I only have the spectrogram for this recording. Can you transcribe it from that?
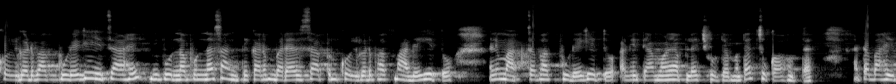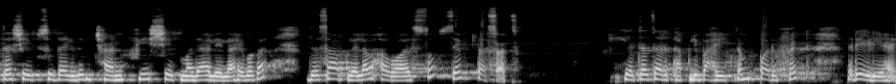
खोलगट भाग पुढे घ्यायचा आहे. मी पुन्हा पुन्हा सांगते कारण बऱ्याचदा आपण खोलगट भाग मागे घेतो आणि मागचा भाग पुढे घेतो आणि त्यामुळे आपल्या छोट्या मोठ्या चुका होतात. आता बाहीचा शेप सुद्धा एकदम छान फिश शेपमध्ये आलेला आहे बघा. जसा आपल्याला हवा असतो सेम तसाच. याचाच अर्थ आपली बाही एकदम परफेक्ट रेडी आहे.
